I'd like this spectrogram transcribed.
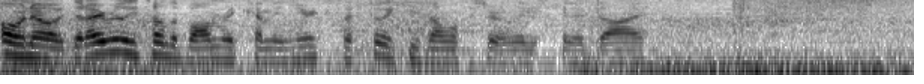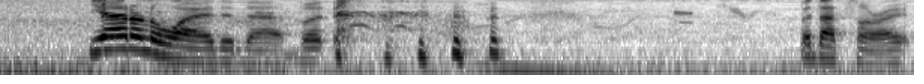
Oh no, did I really tell the bomber to come in here? Because I feel like he's almost certainly just going to die. Yeah, I don't know why I did that, but... But that's alright.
